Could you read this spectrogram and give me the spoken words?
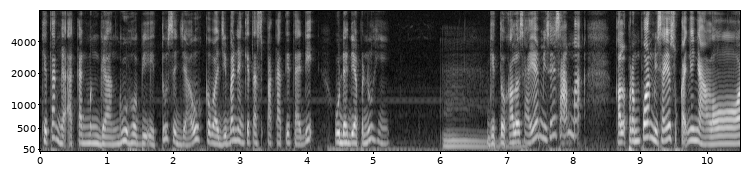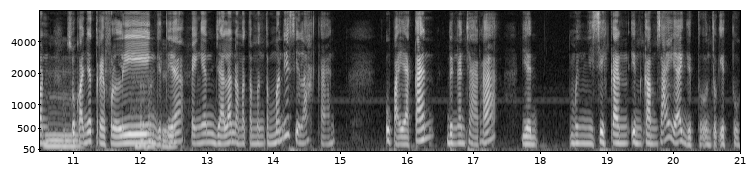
Kita nggak akan mengganggu hobi itu sejauh kewajiban yang kita sepakati tadi udah dia penuhi Hmm. gitu. Kalau saya misalnya sama. Kalau perempuan misalnya sukanya nyalon, Hmm. sukanya traveling Oke. gitu ya, pengen jalan sama teman-teman ya silahkan. Upayakan dengan cara ya menyisihkan income saya gitu untuk itu.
